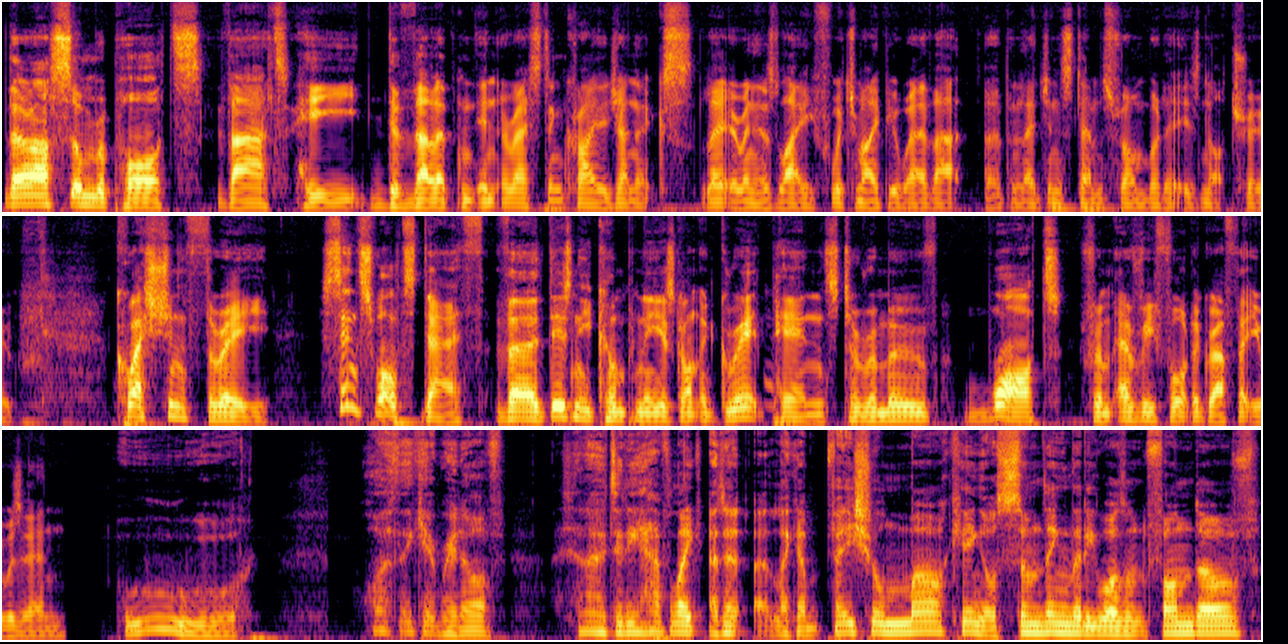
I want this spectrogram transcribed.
There are some reports that he developed an interest in cryogenics later in his life, which might be where that urban legend stems from, but it is not true. Question three. Since Walt's death, the Disney company has gone to great pains to remove what from every photograph that he was in. Ooh. What did they get rid of? I don't know. Did he have like I don't uh, like a facial marking or something that he wasn't fond of?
